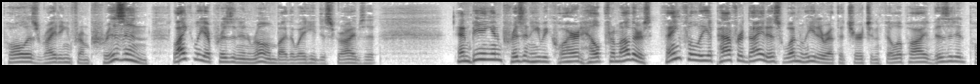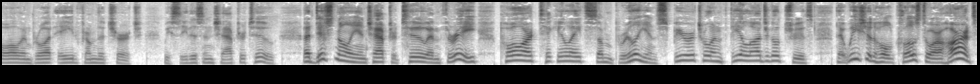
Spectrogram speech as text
Paul is writing from prison, likely a prison in Rome by the way he describes it. And being in prison, he required help from others. Thankfully, Epaphroditus, one leader at the church in Philippi, visited Paul and brought aid from the church. We see this in chapter 2. Additionally, in chapter 2 and 3, Paul articulates some brilliant spiritual and theological truths that we should hold close to our hearts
